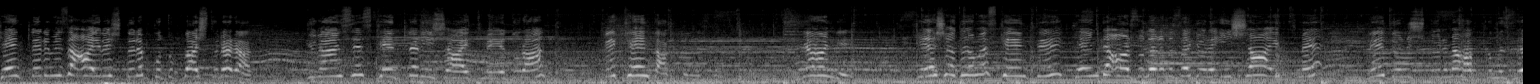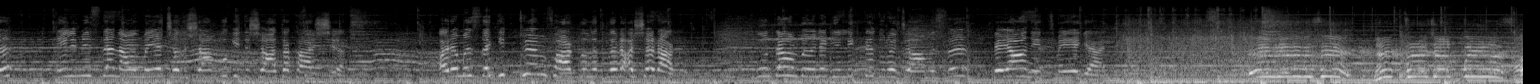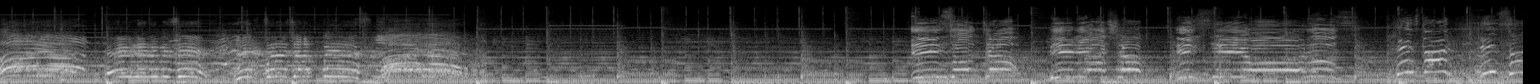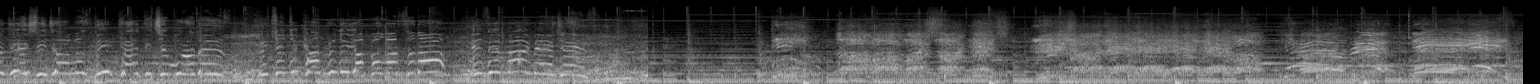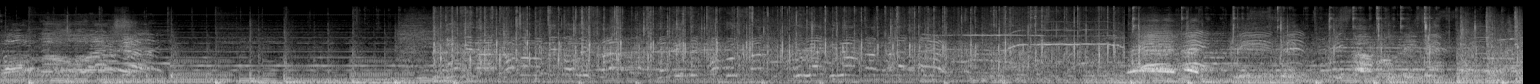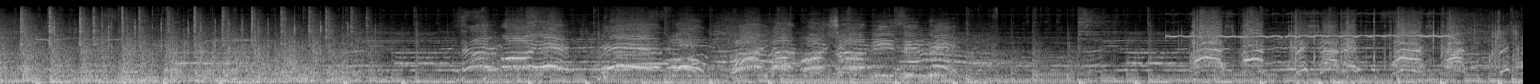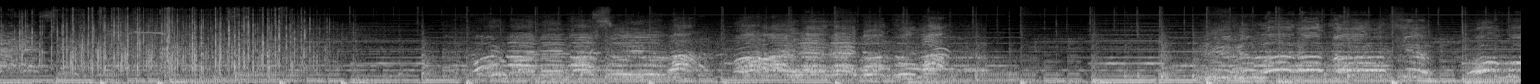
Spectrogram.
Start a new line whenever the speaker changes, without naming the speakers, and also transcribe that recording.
kentlerimizi ayrıştırıp kutuplaştırarak güvensiz kentler inşa etmeye duran ve kent hakkımızı. Yani yaşadığımız kenti kendi arzularımıza göre inşa etme ve dönüştürme hakkımızı elimizden almaya çalışan bu gidişata karşı aramızdaki tüm farklılıkları aşarak bundan böyle birlikte duracağımızı beyan etmeye geldik.
Evlerimizi yıktıracak mıyız? Hayır! Evlerimizi yıktıracak mıyız? Hayır! İnsanca bir yaşam istiyoruz. Bizler insanca yaşayacağımız bir kent için buradayız. Üçüncü köprünün yapılmasını İstanbul bizim. Sermaye defol, Haydarpaşa bizimdi. Kaç kaç dışarı, kaç kaç dışarı. Ormanıma mahalleme Oh,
